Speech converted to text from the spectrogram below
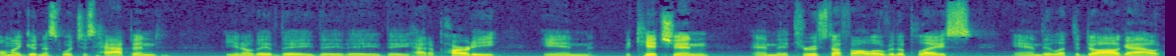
oh my goodness, what just happened? You know, they, they, they, they, they had a party in the kitchen and they threw stuff all over the place and they let the dog out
